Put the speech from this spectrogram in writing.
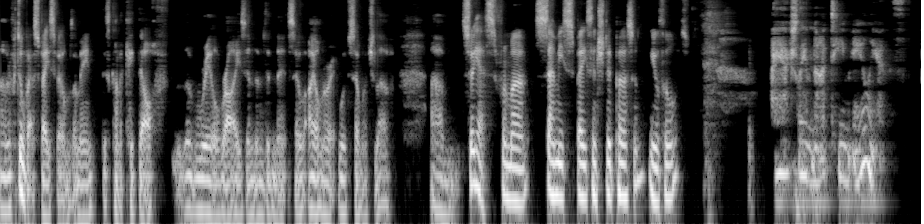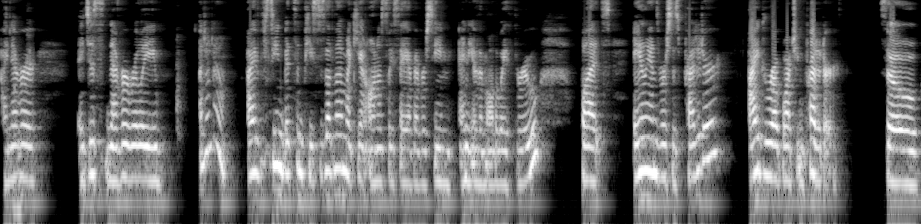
Um, if we talk about space films, I mean, this kind of kicked it off the real rise in them, didn't it? So I honor it with so much love. Um, so yes, from a semi-space interested person, your thoughts? I actually am not Team Aliens. I never, it just never really. I don't know. I've seen bits and pieces of them. I can't honestly say I've ever seen any of them all the way through. But Aliens versus Predator, I grew up watching Predator. So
